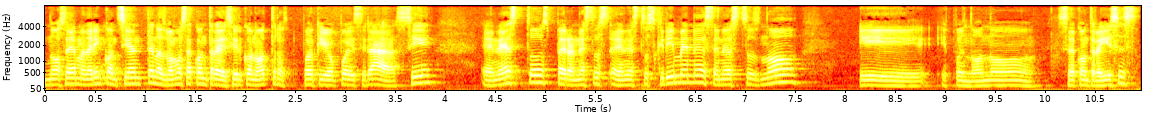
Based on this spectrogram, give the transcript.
no sé, de manera inconsciente nos vamos a contradecir con otros. Porque yo puedo decir, ah, sí, en estos, pero en estos, en estos crímenes, en estos no. Y, y pues no, no, se contradices.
